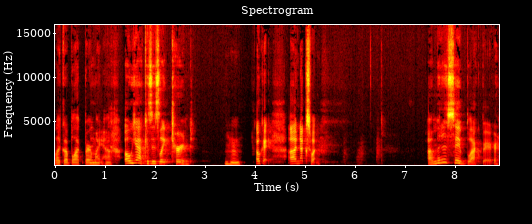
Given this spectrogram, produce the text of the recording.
like a black bear might have. Oh yeah, because he's like turned. Mm-hmm. Okay, uh, next one. I'm gonna say black bear.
